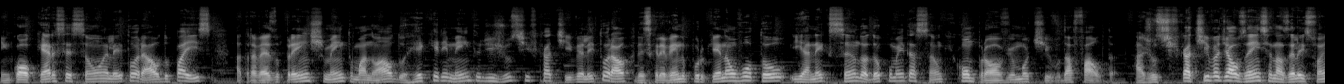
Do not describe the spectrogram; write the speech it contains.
em qualquer sessão eleitoral do país através do preenchimento manual do requerimento de justificativa eleitoral, descrevendo por que não votou e anexando a documentação que comprove o motivo da falta. A justificativa de ausência nas eleições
